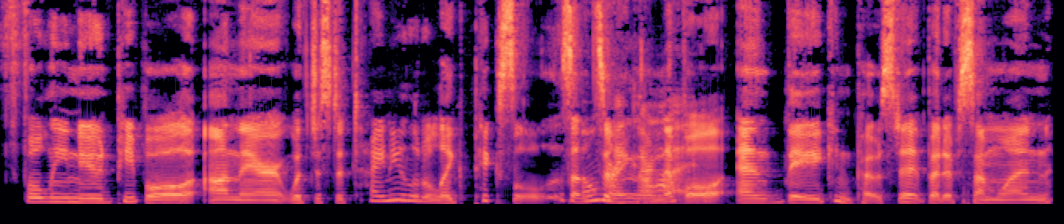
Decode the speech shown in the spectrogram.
fully nude people on there with just a tiny little like pixel censoring their nipple and they can post it, but if someone,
